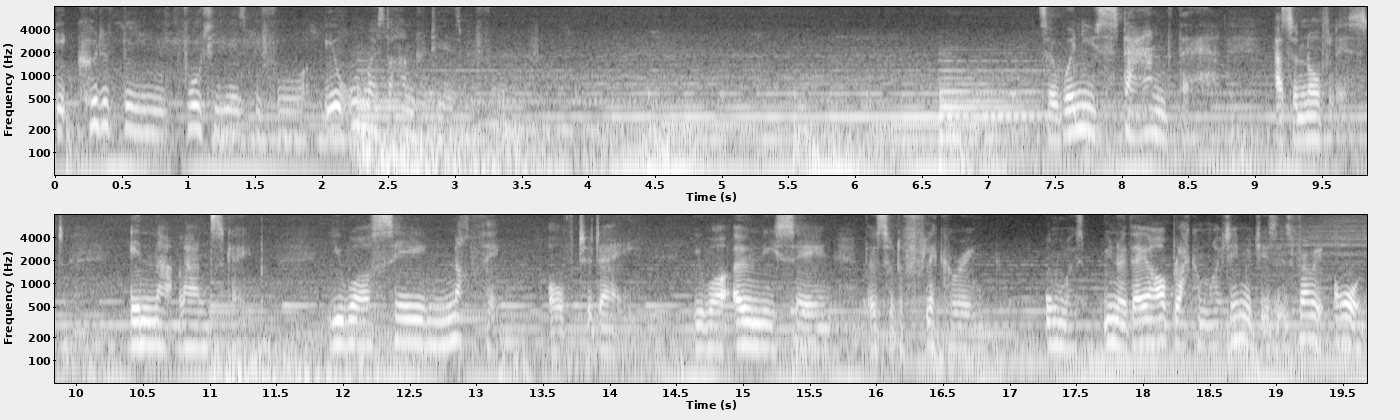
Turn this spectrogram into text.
it could have been 40 years before, almost 100 years before. So when you stand there as a novelist in that landscape, you are seeing nothing of today. You are only seeing those sort of flickering, almost, you know, they are black and white images. It's very odd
